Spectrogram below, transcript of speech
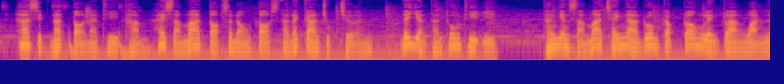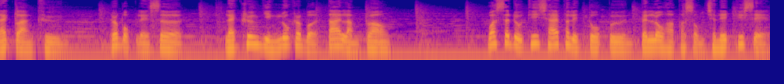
850 นัดต่อนาทีทำให้สามารถตอบสนองต่อสถานการณ์ฉุกเฉิน ได้อย่างทันท่วงทีอีก ทั้งยังสามารถใช้งานร่วมกับกล้องเลนกลางวันและกลางคืน ระบบเลเซอร์ และเครื่องยิงลูกระเบิดใต้ลำกล้อง วัสดุที่ใช้ผลิตตัวปืนเป็นโลหะผสมชนิดพิเศษ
